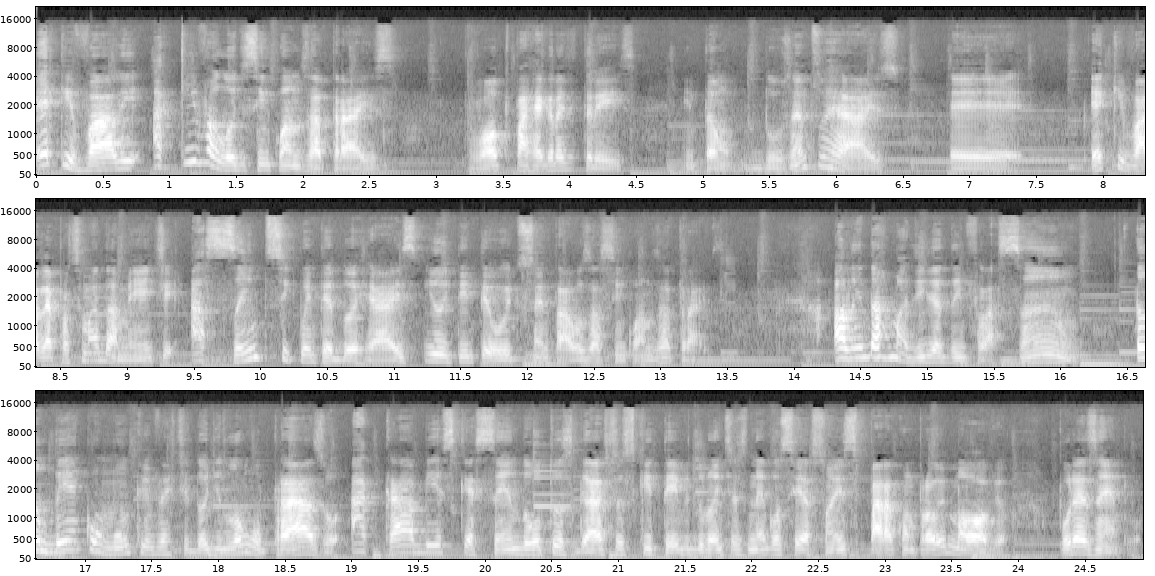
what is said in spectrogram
equivale a que valor de 5 anos atrás? Volto para a regra de 3. Então, 200 reais é, equivale aproximadamente a R$ 152,88 há 5 anos atrás. Além da armadilha da inflação, também é comum que o investidor de longo prazo acabe esquecendo outros gastos que teve durante as negociações para comprar o imóvel. Por exemplo,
